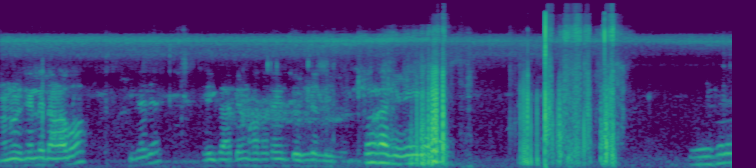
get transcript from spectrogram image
আমি ওইখানে দাঁড়াবো ঠিক আছে এই গাছের মাথাটা আমি ছবিটা লিখব কোন গাছে এই গাছে এখানে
